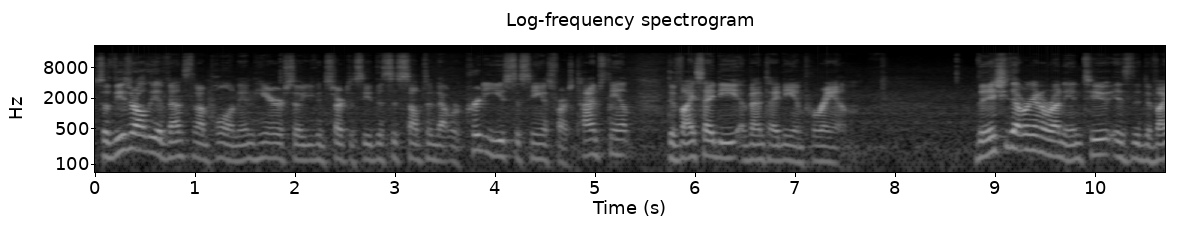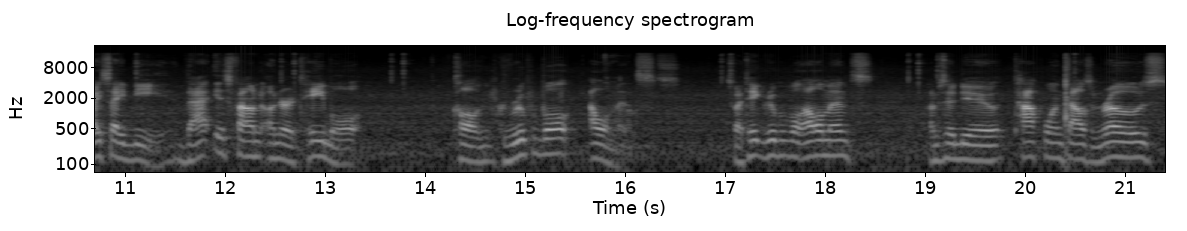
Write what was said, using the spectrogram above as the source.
so these are all the events that I'm pulling in here, so you can start to see this is something that we're pretty used to seeing as far as timestamp, device ID, event ID, and param. The issue that we're going to run into is the device ID. That is found under a table called groupable elements. So I take groupable elements, I'm just going to do top 1000 rows,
